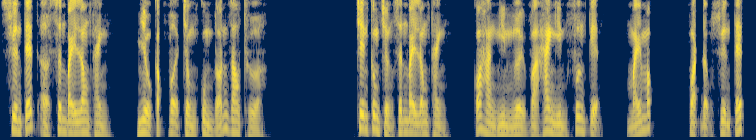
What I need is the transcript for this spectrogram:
Xuyên Tết ở sân bay Long Thành, nhiều cặp vợ chồng cùng đón giao thừa. Trên công trường sân bay Long Thành có hàng nghìn người và 2.000 phương tiện, máy móc hoạt động xuyên Tết.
